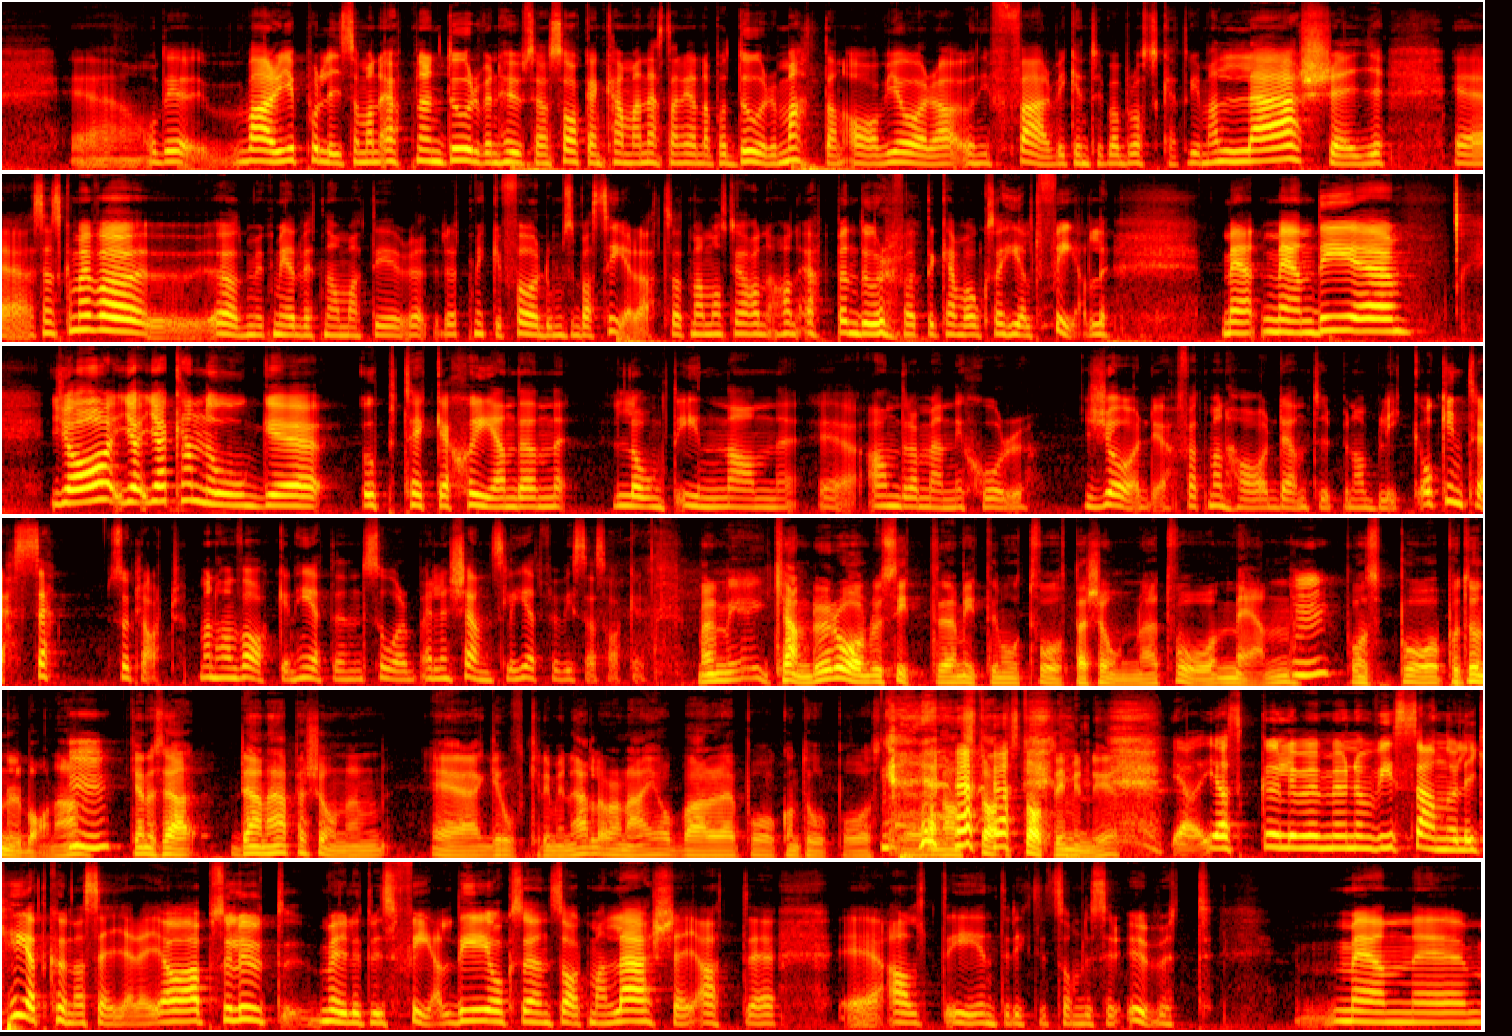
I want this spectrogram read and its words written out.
Eh, och det, varje polis, om man öppnar en dörr vid en husrannsakan kan man nästan redan på dörrmattan avgöra ungefär vilken typ av brottskategori. Man lär sig. Eh, sen ska man ju vara ödmjukt medveten om att det är rätt mycket fördomsbaserat. Så att man måste ha en, ha en öppen dörr för att det kan vara också helt fel. Men, men det... Ja, jag, jag kan nog eh, upptäcka skeenden långt innan eh, andra människor gör det. För att man har den typen av blick och intresse såklart. Man har en vakenhet, en, sår, eller en känslighet för vissa saker. Men kan du då om du sitter mitt emot två personer, två män mm. på, på, på tunnelbanan, mm. kan du säga den här personen är grovt kriminell och den här jobbar på kontor på någon sta, statlig myndighet? Jag, jag skulle med någon viss sannolikhet kunna säga det. Jag har absolut möjligtvis fel. Det är också en sak man lär sig att eh, eh allt är inte riktigt som det ser ut. Men eh,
